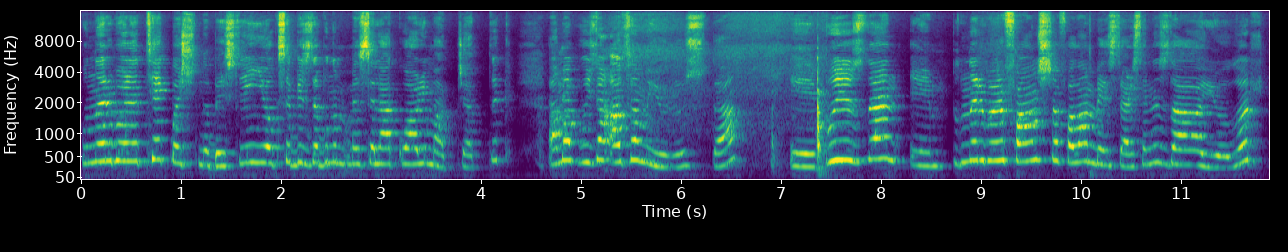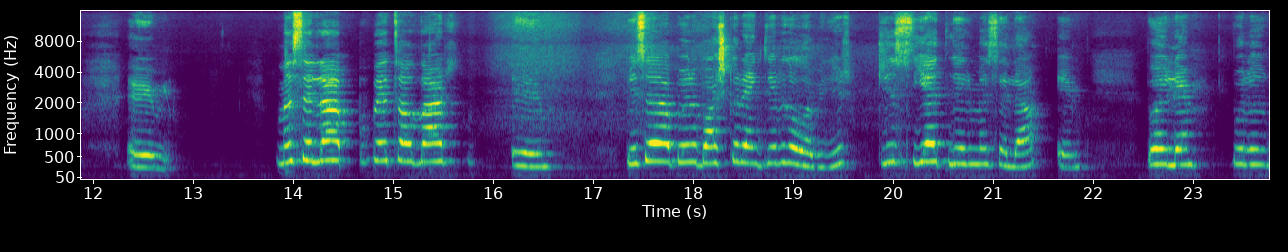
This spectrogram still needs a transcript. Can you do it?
bunları böyle tek başına besleyin. Yoksa biz de bunu mesela akvaryum atacaktık. Ama bu yüzden atamıyoruz da. E, bu yüzden e, bunları böyle fanusla falan beslerseniz daha iyi olur. E, mesela bu betalar e, mesela böyle başka renkleri de olabilir. Cinsiyetleri mesela e, böyle böyle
